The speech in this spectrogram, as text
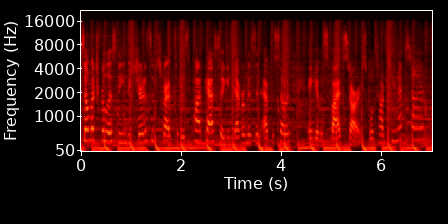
so much for listening. Be sure to subscribe to this podcast so you never miss an episode and give us five stars. We'll talk to you next time.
